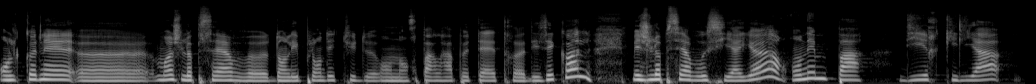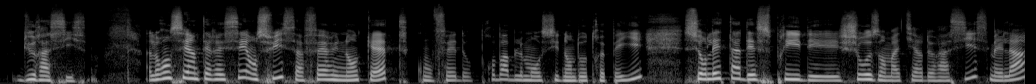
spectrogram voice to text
On le connaît, euh, moi je l'observe dans les plans d'études, on en reparlera peut-être euh, des écoles, mais je l'observe aussi ailleurs. On n'aime pas dire qu'il y a du racisme. Alors on s'est intéressé en Suisse à faire une enquête qu'on fait probablement aussi dans d'autres pays sur l'état d'esprit des choses en matière de racisme. Et là,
